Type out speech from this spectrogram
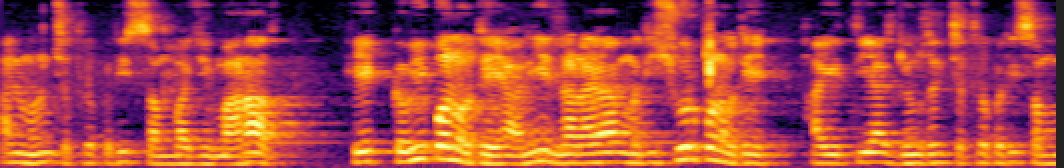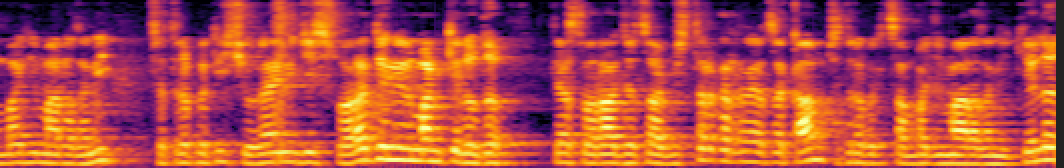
आणि म्हणून छत्रपती संभाजी महाराज हे कवी पण होते आणि लढायामध्ये शूर पण होते. हा इतिहास घेऊन सनी छत्रपती संभाजी महाराजांनी छत्रपती शिवरायांनी जे स्वराज्य निर्माण केलं होतं त्या स्वराज्याचा विस्तार करण्याचं काम छत्रपती संभाजी महाराजांनी केलं.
